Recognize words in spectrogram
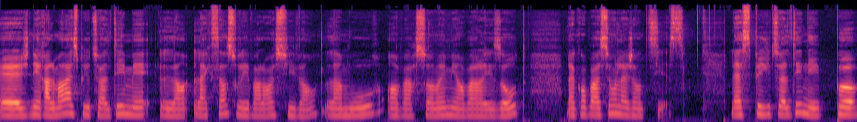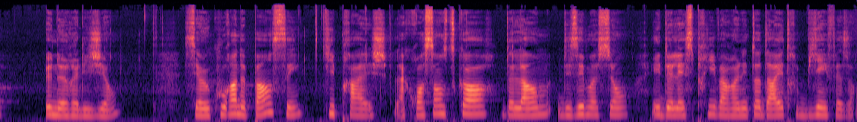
Euh, généralement, la spiritualité met l'accent sur les valeurs suivantes l'amour envers soi-même et envers les autres, la compassion et la gentillesse. La spiritualité n'est pas une religion, c'est un courant de pensée qui prêche la croissance du corps, de l'âme, des émotions et de l'esprit vers un état d'être bienfaisant.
